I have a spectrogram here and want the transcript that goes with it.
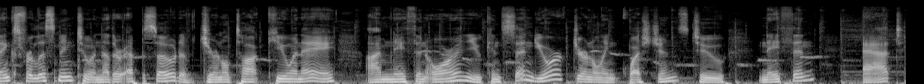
Thanks for listening to another episode of Journal Talk Q&A. I'm Nathan Ohren. You can send your journaling questions to nathan at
